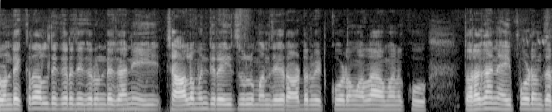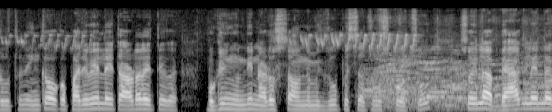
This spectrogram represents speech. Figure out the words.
రెండు ఎకరాల దగ్గర దగ్గర ఉండే కానీ చాలామంది రైతులు మన దగ్గర ఆర్డర్ పెట్టుకోవడం వల్ల మనకు త్వరగానే అయిపోవడం జరుగుతుంది. ఇంకా ఒక పదివేలు అయితే ఆర్డర్ అయితే బుకింగ్ ఉంది నడుస్తూ ఉంది. మీకు చూపిస్తా చూసుకోవచ్చు. సో ఇలా బ్యాగ్లలో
